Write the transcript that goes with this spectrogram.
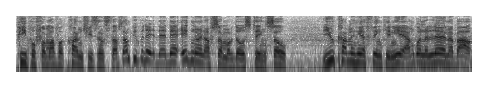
people from other countries and stuff. Some people they, they're, they're ignorant of some of those things. So you come in here thinking yeah i'm going to learn about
